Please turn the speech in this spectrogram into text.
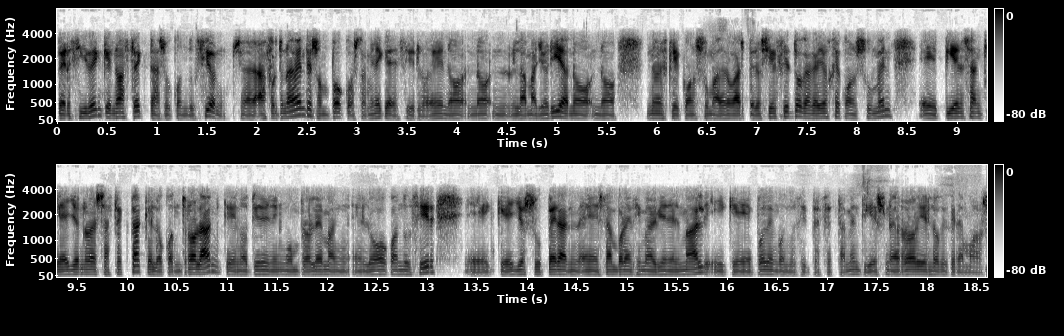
perciben que no afecta a su conducción. O sea, afortunadamente son pocos, también hay que decirlo, ¿eh? no, no, la mayoría no, no, no es que consuma drogas, pero sí es cierto que aquellos que consumen eh, piensan que a ellos no les afecta, que lo controlan, que no tienen ningún problema en, luego conducir, eh, que ellos superan, eh, están por encima del bien y el mal y que pueden conducir perfectamente. Y es un error y es lo que queremos.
